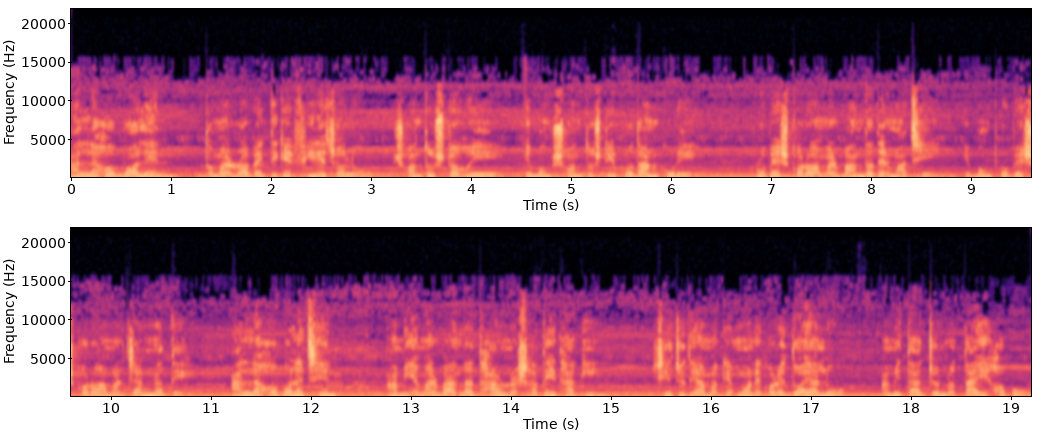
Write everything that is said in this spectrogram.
আল্লাহ বলেন তোমার রবের দিকে ফিরে চলো, সন্তুষ্ট হয়ে এবং সন্তুষ্টি প্রদান করে। প্রবেশ করো আমার বান্দাদের মাঝে এবং প্রবেশ করো আমার জান্নাতে। আল্লাহ বলেছেন, আমি আমার বান্দার ধারণার সাথেই থাকি। সে যদি আমাকে মনে করে দয়ালু, আমি তার জন্য তাই হব।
